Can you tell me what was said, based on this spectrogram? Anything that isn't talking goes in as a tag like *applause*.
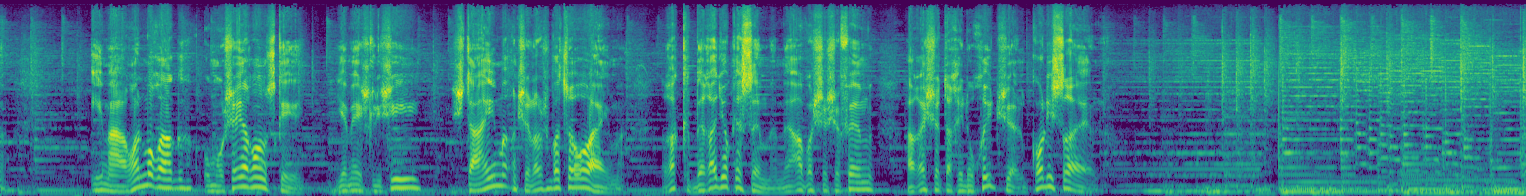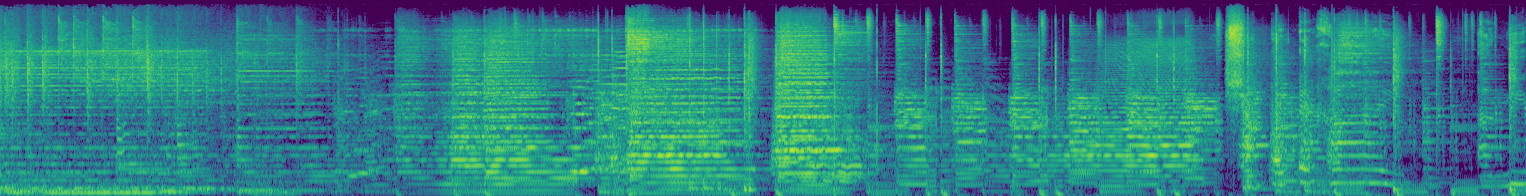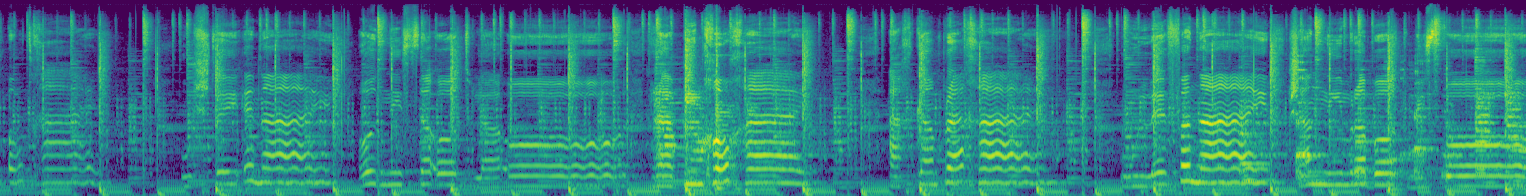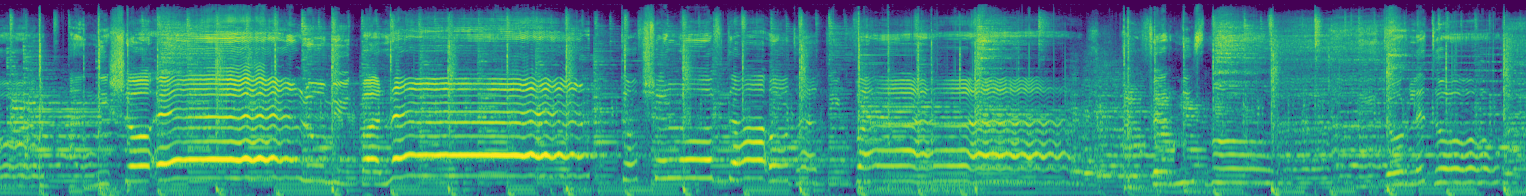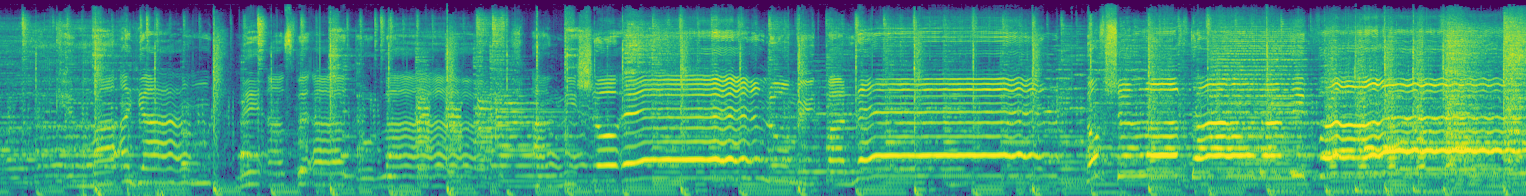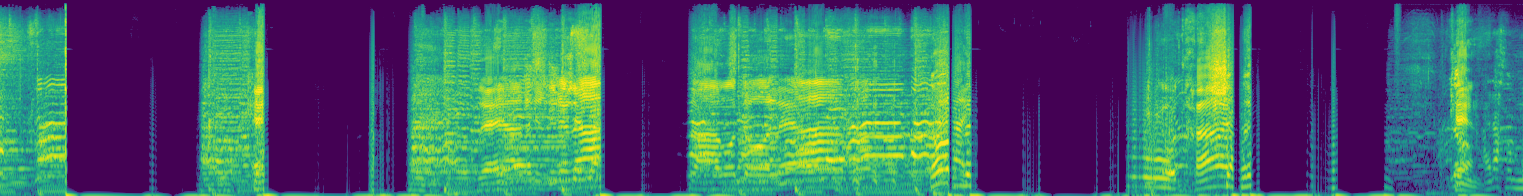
עם אהרון מורג ומשה ירונסקי, ימי שלישי, שתיים עד שלוש בצהריים. רק ברדיו קסם, 106 FM, הרשת החינוכית של כל ישראל.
